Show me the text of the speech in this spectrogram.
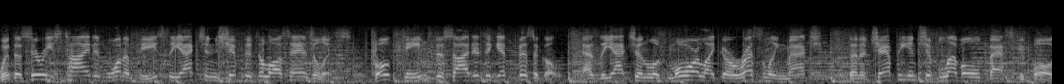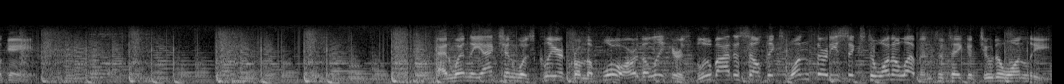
With the series tied at one apiece, the action shifted to Los Angeles. Both teams decided to get physical, as the action looked more like a wrestling match than a championship-level basketball game. And when the action was cleared from the floor, the Lakers blew by the Celtics 136 to 111 to take a 2 to 1 lead.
